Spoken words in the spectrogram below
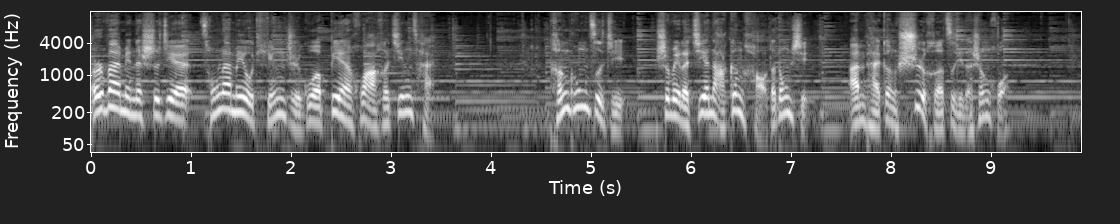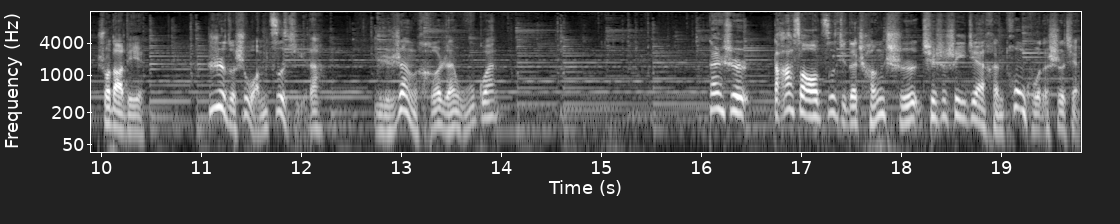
而外面的世界从来没有停止过变化和精彩。腾空自己是为了接纳更好的东西，安排更适合自己的生活。说到底，日子是我们自己的，与任何人无关。但是。打扫自己的城池其实是一件很痛苦的事情。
